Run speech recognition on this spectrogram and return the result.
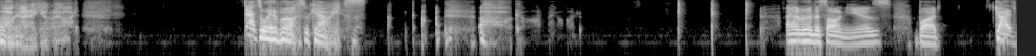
Oh God, I killed my heart. That's the way to buff some cowies. Oh God. I haven't heard this song in years, but god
